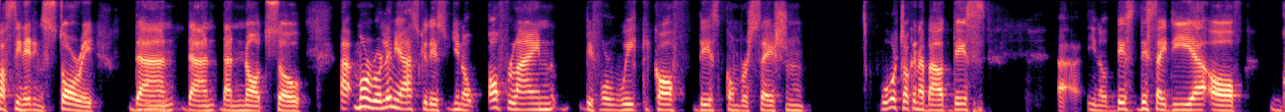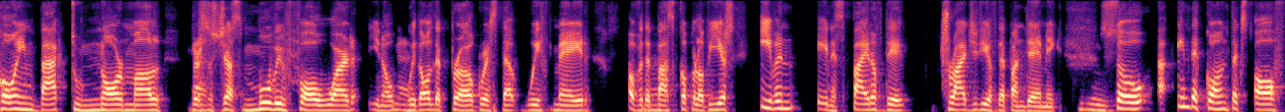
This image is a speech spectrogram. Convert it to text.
fascinating story than mm. than than not. So, uh, Monroe, let me ask you this. You know, offline before we kick off this conversation, we were talking about this. Uh, you know, this this idea of going back to normal versus just moving forward. You know, with all the progress that we've made over the past couple of years, even in spite of the tragedy of the pandemic. Mm-hmm. So, uh, in the context of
